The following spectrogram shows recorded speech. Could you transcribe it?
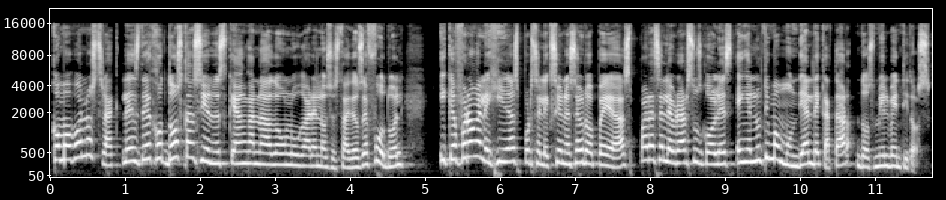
Como bonus track, les dejo dos canciones que han ganado un lugar en los estadios de fútbol y que fueron elegidas por selecciones europeas para celebrar sus goles en el último Mundial de Qatar 2022.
